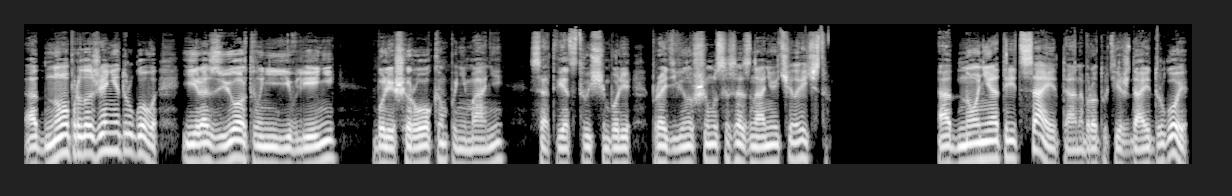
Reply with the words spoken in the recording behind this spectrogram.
Одно продолжение другого и развертывание явлений более широком понимании, соответствующем более продвинувшемуся сознанию человечества. Одно не отрицает, а наоборот утверждает другое,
